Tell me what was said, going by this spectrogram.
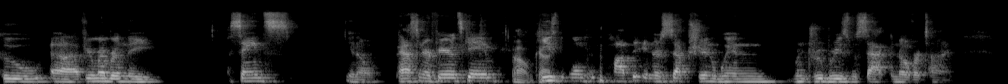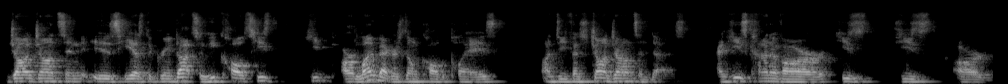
who, uh, if you remember in the Saints, you know, pass interference game, oh, he's the one who caught the interception when when Drew Brees was sacked in overtime. John Johnson is he has the green dot, so he calls. He's he our linebackers don't call the plays on defense. John Johnson does, and he's kind of our he's he's our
